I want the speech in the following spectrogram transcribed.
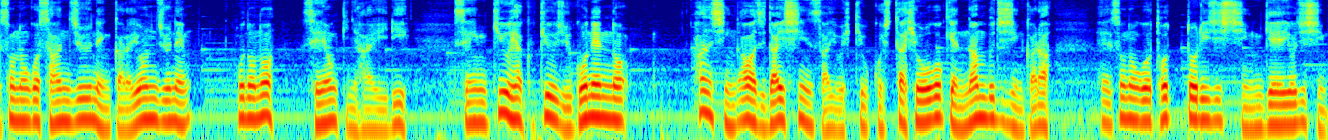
その後30年から40年ほどの静音期に入り1995年の阪神・淡路大震災を引き起こした兵庫県南部地震からその後鳥取地震、芸予地震、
